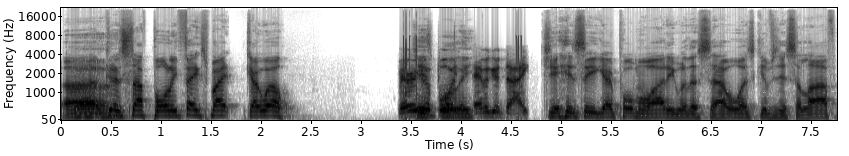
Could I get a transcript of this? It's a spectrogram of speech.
Uh, good stuff, Paulie. Thanks, mate. Go well. Very Cheers, good, boys. Paulie. Have a good day. Cheers. There you go. Paul Moati with us. Uh, always gives us a laugh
